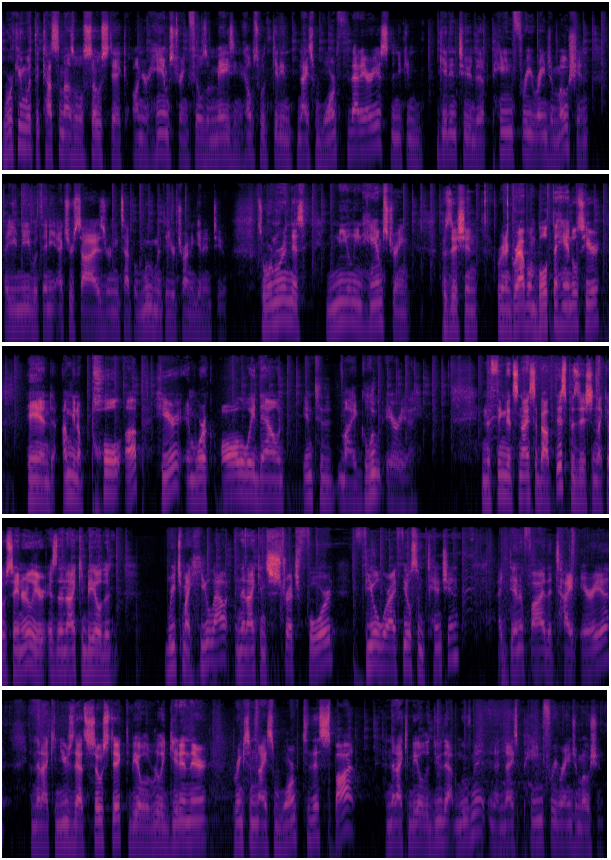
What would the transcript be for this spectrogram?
Working with the customizable Pso-Stick on your hamstring feels amazing. It helps with getting nice warmth to that area so then you can get into the pain-free range of motion that you need with any exercise or any type of movement that you're trying to get into. So when we're in this kneeling hamstring position, we're gonna grab on both the handles here and I'm gonna pull up here and work all the way down into my glute area. And the thing that's nice about this position, like I was saying earlier, is then I can be able to reach my heel out and then I can stretch forward, feel where I feel some tension, identify the tight area, and then I can use that Pso-Stick to be able to really get in there, bring some nice warmth to this spot, and then I can be able to do that movement in a nice pain-free range of motion.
